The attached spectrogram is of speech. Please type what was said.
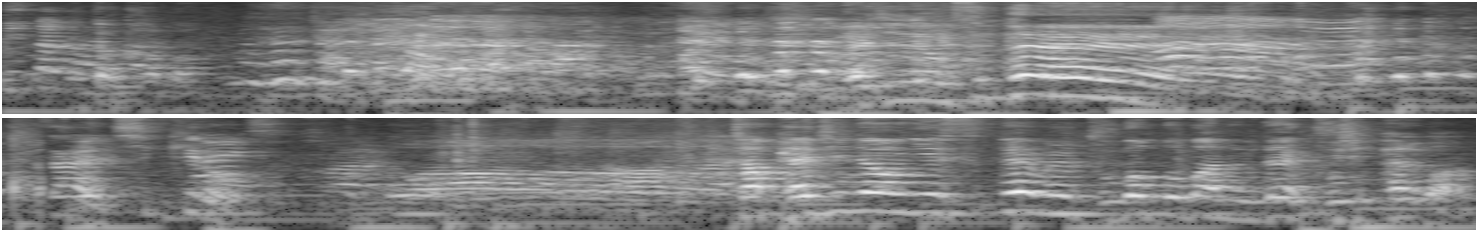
이따가 일단 가봐. 배진영 스팸. 쌀 10kg. 와. 자 배진영이 스팸을 두 번 뽑았는데 98번.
